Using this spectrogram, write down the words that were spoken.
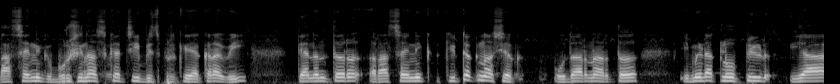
रासायनिक बुरशीनाशकाची बीज प्रक्रिया करावी. त्यानंतर रासायनिक कीटकनाशक उदाहरणार्थ इमिडाक्लोपीड या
